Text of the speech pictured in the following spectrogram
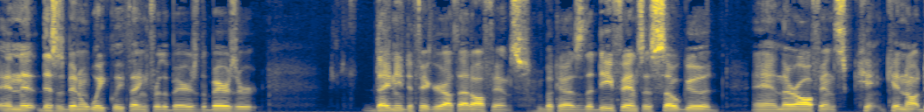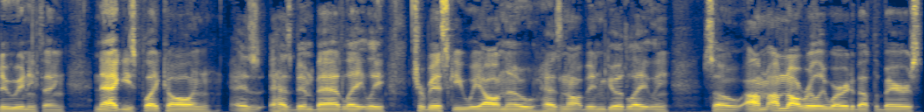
and th- this has been a weekly thing for the Bears. The Bears are they need to figure out that offense because the defense is so good and their offense can, cannot do anything. Nagy's play calling has has been bad lately. Trubisky, we all know, has not been good lately. So I'm I'm not really worried about the Bears.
